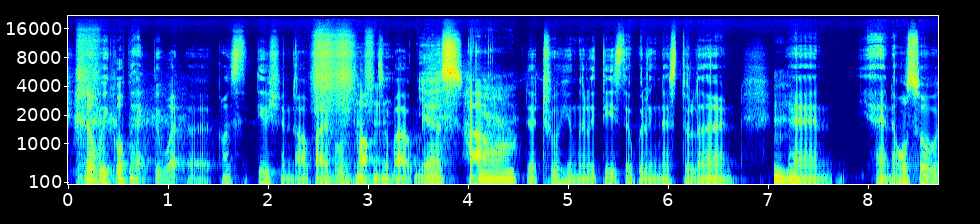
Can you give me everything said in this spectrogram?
no, we go back to what uh, Constitution, our Bible talks about. Yes. how Yeah. the true humility is the willingness to learn, Mm-hmm. and and also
